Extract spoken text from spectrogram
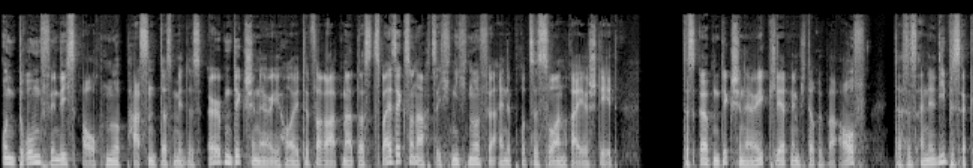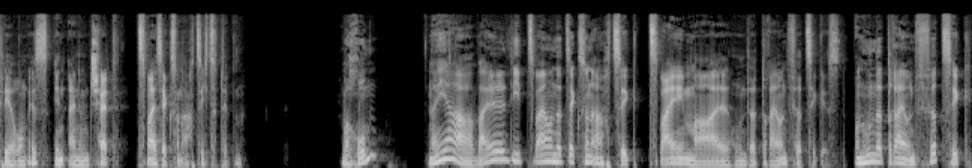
Und drum finde ich es auch nur passend, dass mir das Urban Dictionary heute verraten hat, dass 286 nicht nur für eine Prozessorenreihe steht. Das Urban Dictionary klärt nämlich darüber auf, dass es eine Liebeserklärung ist, in einem Chat 286 zu tippen. Warum? Naja, weil die 286 zweimal 143 ist. Und 143,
